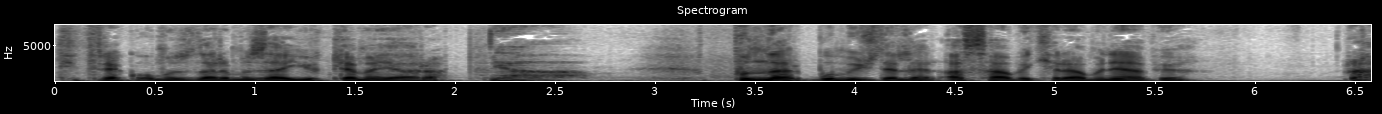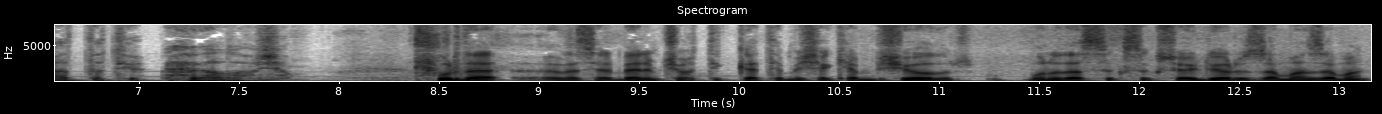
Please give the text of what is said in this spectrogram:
titrek omuzlarımıza yükleme ya Rab. Ya. Bunlar bu müjdeler ashab-ı kiramı ne yapıyor? Rahatlatıyor. Allah hocam. Burada e, mesela benim çok dikkatimi çeken bir şey olur. Bunu da sık sık söylüyoruz zaman zaman.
